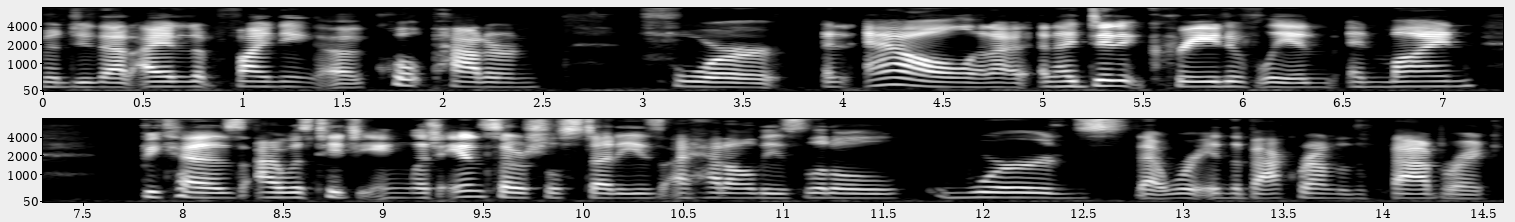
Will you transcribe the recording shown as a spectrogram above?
to do that, I ended up finding a quilt pattern for an owl, and I and I did it creatively, and and mine because I was teaching English and social studies, I had all these little words that were in the background of the fabric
